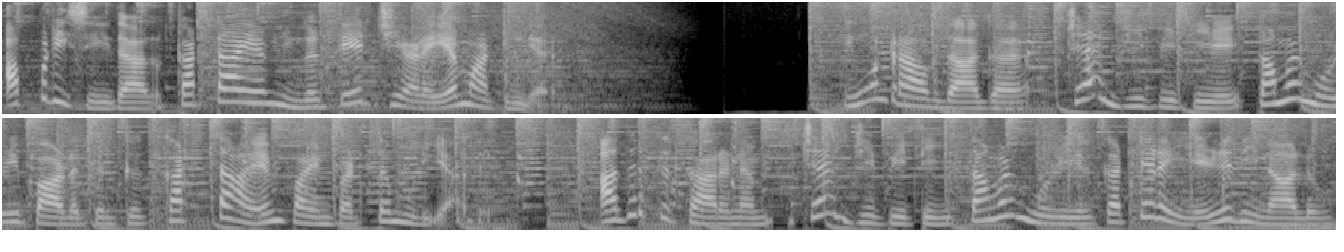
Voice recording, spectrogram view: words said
அப்படி செய்தால் கட்டாயம் நீங்கள் தேர்ச்சி அடைய மாட்டீங்க. மூன்றாவதாக சேட் ஜிபிடியை தமிழ் மொழி பாடத்திற்கு கட்டாயம் பயன்படுத்த முடியாது. அதற்கு காரணம் சேட் ஜிபிடி தமிழ் மொழியில் கட்டுரை எழுதினாலும்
